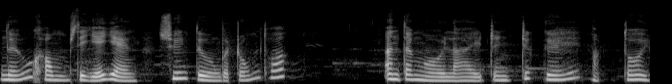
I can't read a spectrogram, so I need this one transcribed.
nếu không sẽ dễ dàng xuyên tường và trốn thoát. Anh ta ngồi lại trên chiếc ghế mặt tôi.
